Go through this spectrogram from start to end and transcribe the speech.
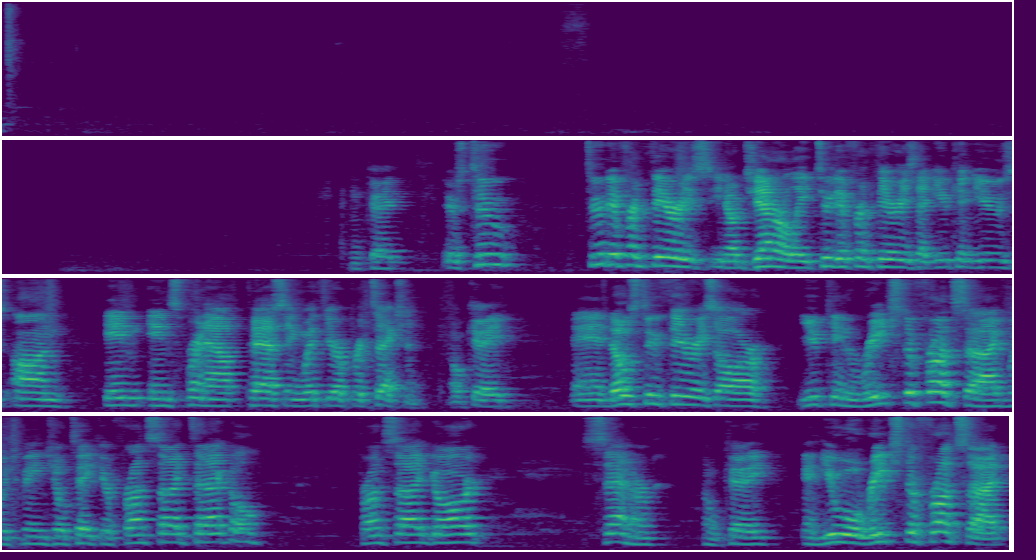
Okay, there's two two different theories, you know, generally two different theories that you can use on in in sprint out passing with your protection. Okay, and those two theories are you can reach the front side, which means you'll take your front side tackle, front side guard, center, okay, and you will reach the front side,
